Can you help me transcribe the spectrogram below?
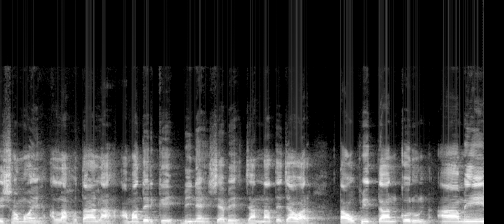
এই সময়ে আল্লাহ তালা আমাদেরকে বিনা হিসাবে জান্নাতে যাওয়ার তাওফিক দান করুন। আমিন।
